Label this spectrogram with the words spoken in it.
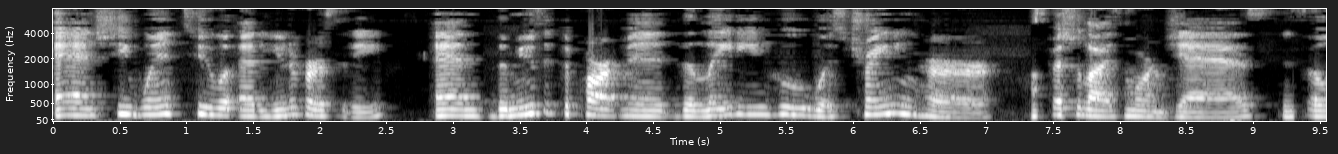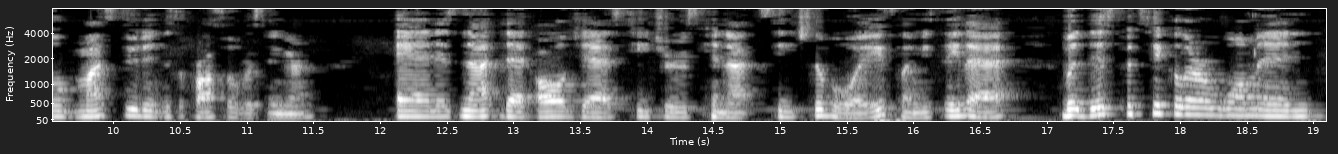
and she went to at a university and the music department, the lady who was training her specialized more in jazz. And so my student is a crossover singer. And it's not that all jazz teachers cannot teach the voice. Let me say that. But this particular woman,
